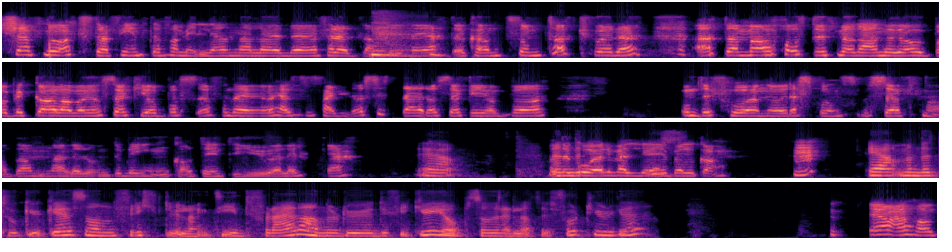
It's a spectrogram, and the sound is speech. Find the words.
Kjøp noe ekstra fint til familien eller eh, foreldrene dine i etterkant som takk for at de har holdt ut med deg når du holder på å bli gal av å søke jobb også. For det er jo helt forferdelig å sitte der og søke jobb, og om du får noe respons på søknadene, eller om du blir innkalt til intervju eller ikke. Ja. Men og det, går veldig i bølger. Hm? Ja, men det tok jo ikke sånn fryktelig lang tid for deg, da. Når du, du fikk jo jobb sånn relativt fort, gjorde du ikke det? Ja, jeg har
